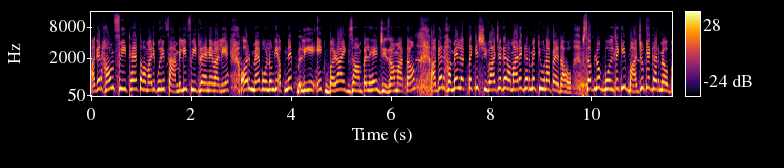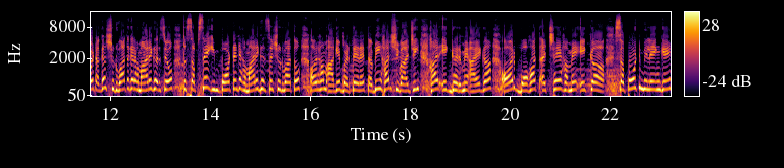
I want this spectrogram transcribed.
अगर हम फिट है तो हमारी पूरी फैमिली फिट रहने वाली है। और मैं बोलूँगी, अपने लिए एक बड़ा एग्ज़ाम्पल है जीजा माता। अगर हमें लगता है कि शिवाजी, अगर हमारे घर में क्यों ना पैदा हो, सब लोग बोलते कि बाजू के घर में हो बट अगर शुरुआत अगर हमारे घर से हो तो सबसे इंपॉर्टेंट है हमारे घर से शुरुआत हो, और हम आगे बढ़ते रहे, तभी हर शिवाजी हर एक घर में आएगा। और बहुत अच्छे हमें एक सपोर्ट मिलेंगे,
